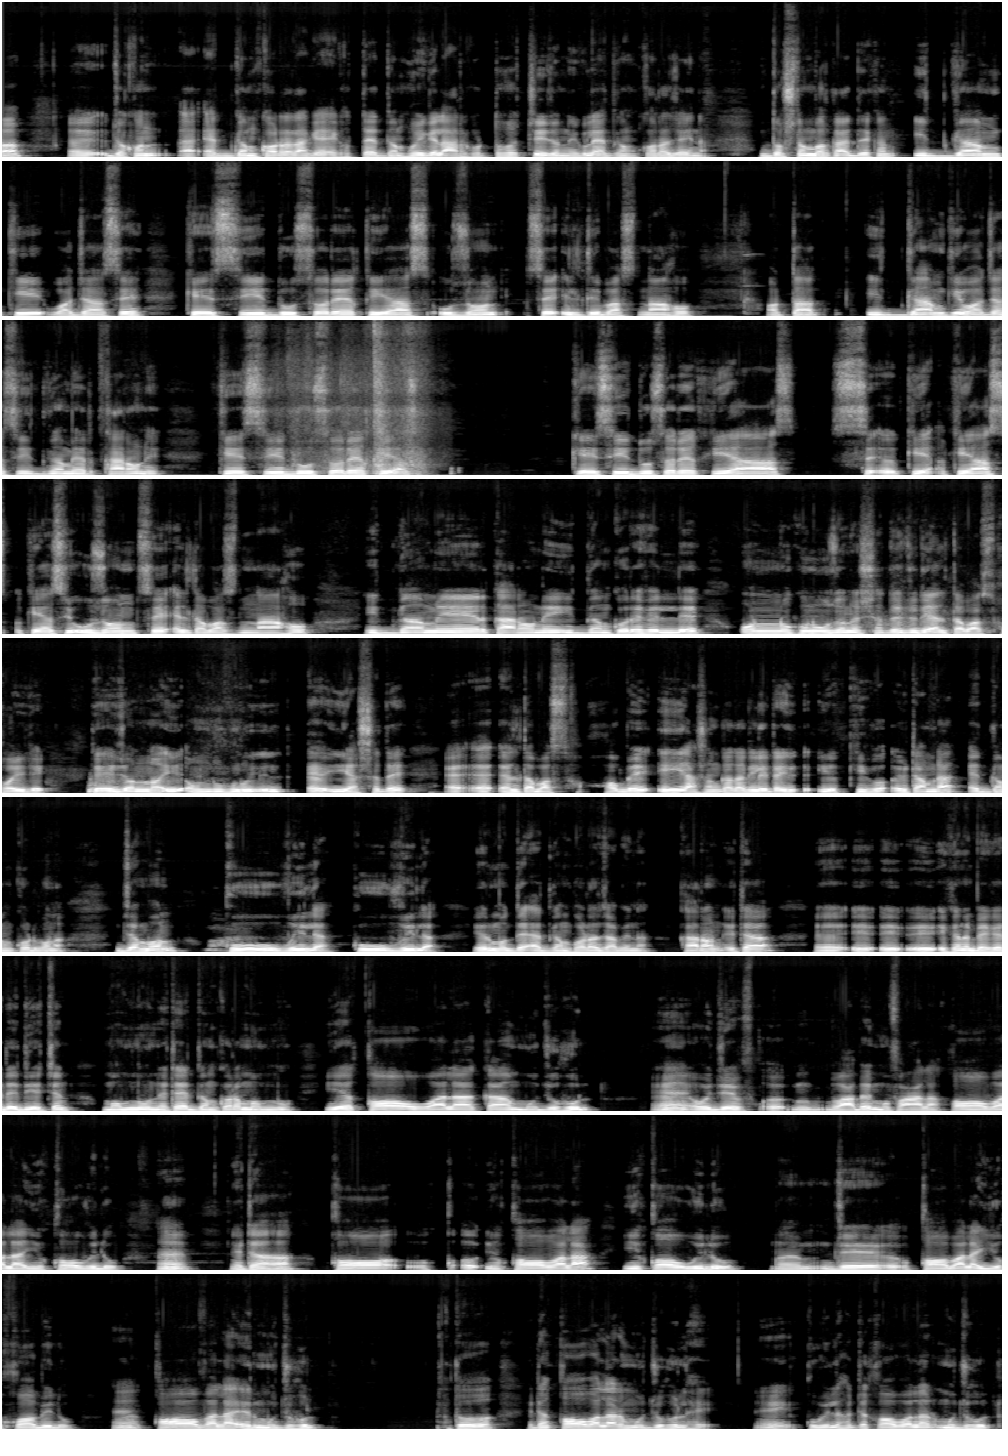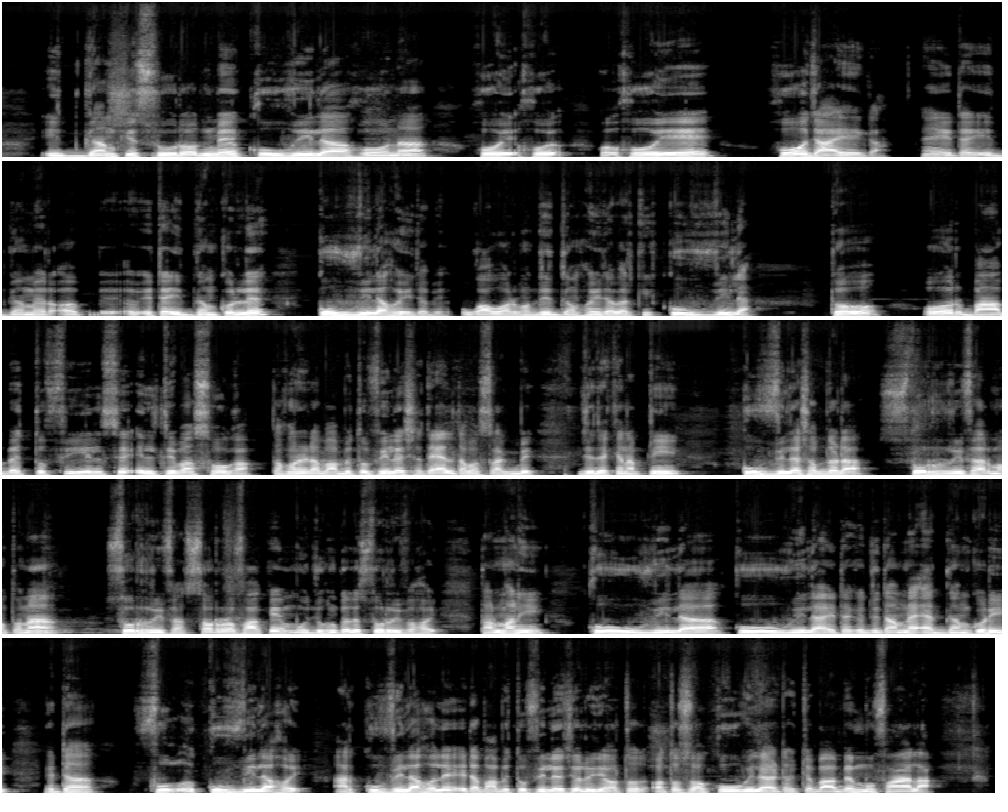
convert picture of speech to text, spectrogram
যখন এদগাম করার আগে একত্র এদগাম হয়ে গেলে আর করতে হচ্ছে, এই জন্য এগুলো এদগাম করা যায় না। দশ নম্বর কাজ দেখেন ঈদগাম কি वजह से किसी दूसरे कियास ওজন সে ইলতিবাস না হো অর্থাৎ ঈদগাম কি वजह से ঈদগামের কারণে কেসি दूसरे কিয়াস কেসি दूसरे কিয়াস সে কিয়া- কিয়াস কিয়াসি ওজন সে ইলতিবাস না হো ঈদগামের কারণে ঈদগাম করে ফেললে অন্য কোনো ওজনের সাথে যদি এলতাবাস হয়ে যায় তো এই জন্য এই অন্য কোনো ইল- এ- ইয়ার সাথে এ- এ- এলতাবাস হবে। এই আশঙ্কা থাকলে এটা কি এটা আমরা এদগাম করব না। যেমন কু উইলা কু উইলা এর মধ্যে এদগাম করা যাবে না। কারণ এটা এখানে ব্যাগেটে দিয়েছেন মমনুন এটা এদগাম করা মমনু ইয়ে ক ওয়ালা কা মুজুহুল হ্যাঁ ওই যে ভাবে বাবে মুফা আলা ক ওয়ালা ইউ ক উইলু হ্যাঁ এটা ক ক ওয়ালা ই ক উইলু যে কবালা ইউকবিলু হ্যাঁ কবালা এর মুজহুল। তো এটা কওয়ালার মুজহুল है এই কবিলা হচ্ছে কওয়ালার মুজহুল ঈদগাম কি सूरत में কবিলা হোনা হয়ে হয়ে- হয়ে হো যায়েগা হ্যাঁ এটা ঈদগামের আহ, এটা ঈদগাম করলে কুবিলা হয়ে যাবে ওয়াওয়ার মধ্যে ঈদগাম হয়ে যাবে আর কি কুবিলা তো ওর বাবে তফিল সে ইলতিবাস হোগা তখন এটা বাবে তফিলের সাথে এলতাবাস রাখবে যে দেখেন আপনি কুবিলা শব্দটা সুররিফার মতো না সুররিফা, সররফাকে মজহুল করলে সুররিফা হয়। তার মানে কুবিলা কুবিলা এটাকে যদি আমরা একগাম করি, এটা ফু- কুবিলা হয়। আর কুবিলা হলে এটা ভাবে তফিলে চলে যায় অথ অথচ কুবিলা এটা হচ্ছে ভাবে মুফালা।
